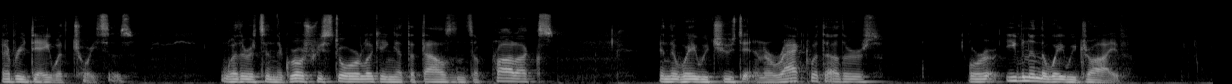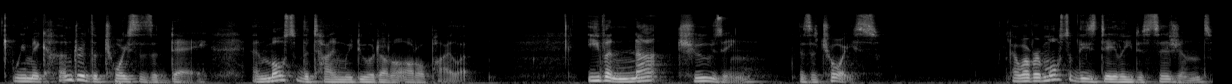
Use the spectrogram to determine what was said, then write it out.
every day with choices, whether it's in the grocery store looking at the thousands of products, in the way we choose to interact with others, or even in the way we drive. We make hundreds of choices a day, and most of the time we do it on autopilot. Even not choosing is a choice. However, most of these daily decisions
